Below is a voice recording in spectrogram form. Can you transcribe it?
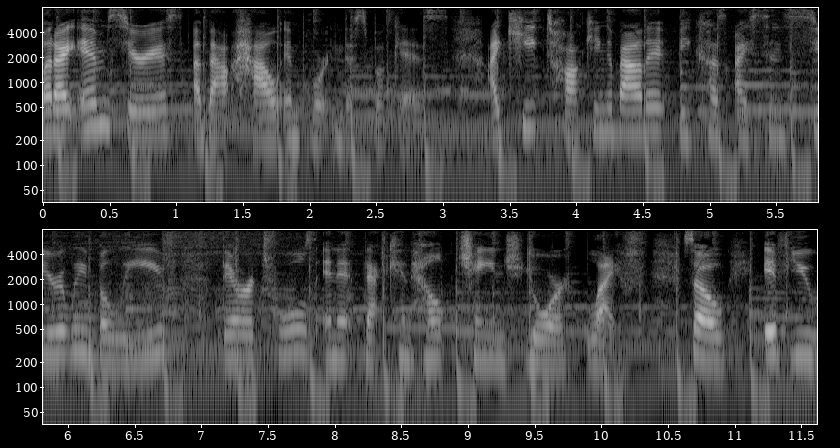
But I am serious about how important this book is. I keep talking about it because I sincerely believe there are tools in it that can help change your life. So if you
